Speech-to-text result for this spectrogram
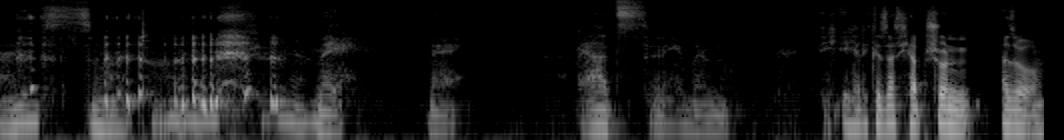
Eins, zwei, drei, vier. Nee. Nee. März. Nee, wenn. Ich, ich ehrlich gesagt, ich habe schon. Also.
